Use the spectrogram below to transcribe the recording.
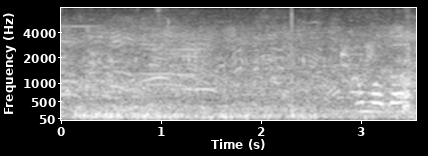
摸么哥哈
